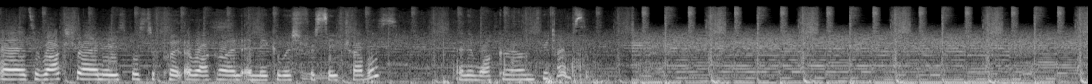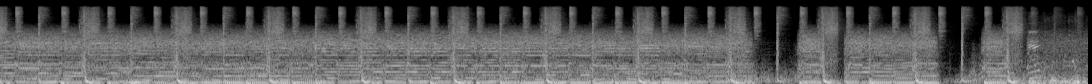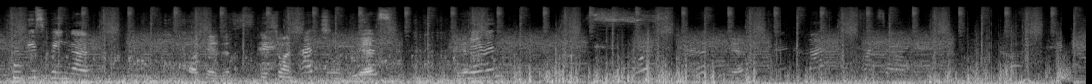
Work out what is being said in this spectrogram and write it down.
And it's a rock shrine where you're supposed to put a rock on and make a wish for safe travels. And then walk around three times. Touch. Yes. David.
